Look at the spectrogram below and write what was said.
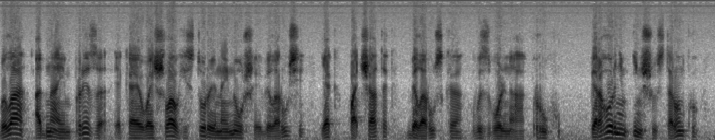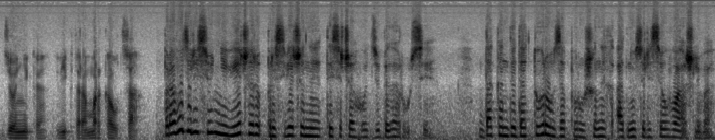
была адна імпрэза, якая ўвайшла ў гісторыю найноўшай Беларусі як пачатак беларуска вызвольнага руху. Перагорнем іншую старонку дзённіка Віктора Маркаўца. Праводзілі сёння вечар прысвечаны тысячагоддзю Беларусі. Да кандыдатураў запорушаных адносіліся ўважліва.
